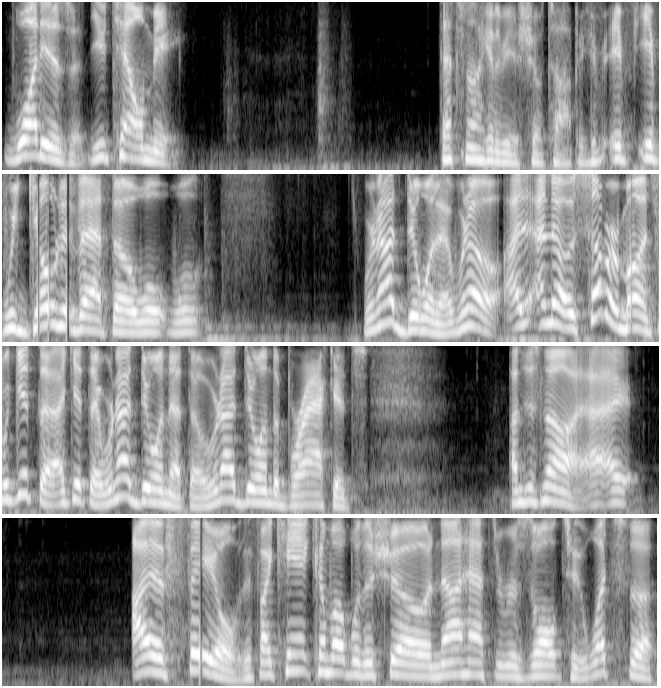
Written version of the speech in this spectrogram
What is it? You tell me. That's not going to be a show topic. If, if, if we go to that though, we'll we'll we're not doing that. We no, I, I know summer months. We get that. I get that. We're not doing that though. We're not doing the brackets. I'm just not. I I have failed. If I can't come up with a show and not have to resort to what's the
